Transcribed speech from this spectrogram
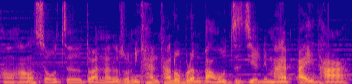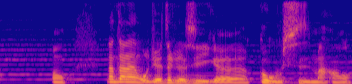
哦，好像手折断，然后就说你看他都不能保护自己了，你们还拜他，哦，那当然我觉得这个是一个故事嘛，吼。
